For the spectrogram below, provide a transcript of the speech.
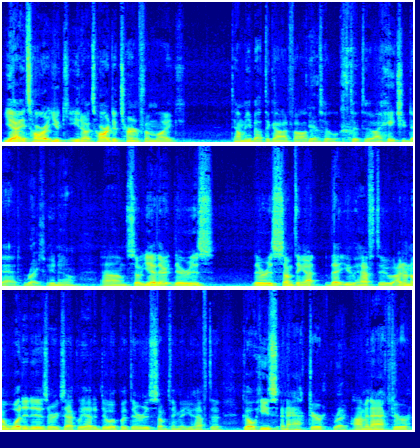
yeah, it's hard. You you know, it's hard to turn from like, tell me about the Godfather Yeah. to, to to I hate you, Dad. right. you know. Um, so yeah, there there is there is something that you have to. I don't know what it is or exactly how to do it, but there is something that you have to go. He's an actor. Right. I'm an actor.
